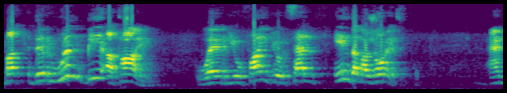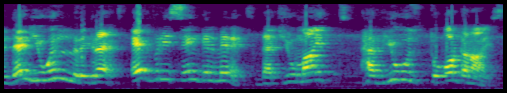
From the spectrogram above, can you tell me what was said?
but there will be a time where you find yourself in the majority. And then you will regret every single minute that you might have used to organize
